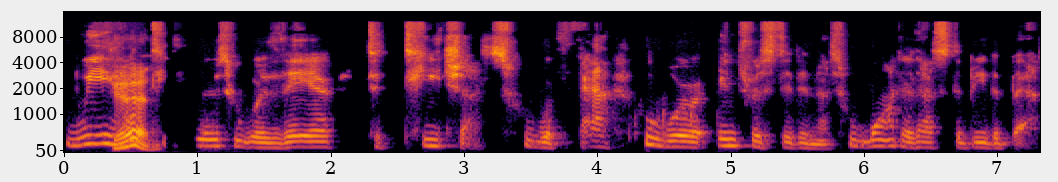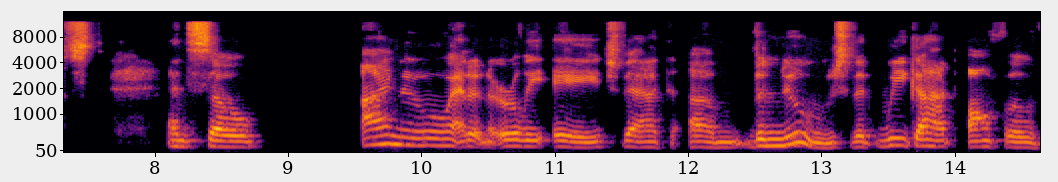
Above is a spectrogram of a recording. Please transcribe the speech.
We Good. had teachers who were there to teach us, who were fa- who were interested in us, who wanted us to be the best. And so I knew at an early age that um, the news that we got off of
